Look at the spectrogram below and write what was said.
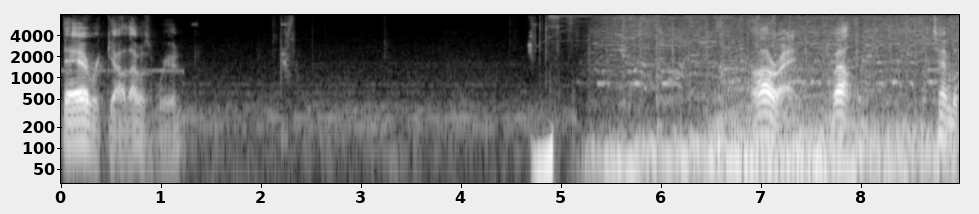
There we go. That was weird. Alright. Well, time to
